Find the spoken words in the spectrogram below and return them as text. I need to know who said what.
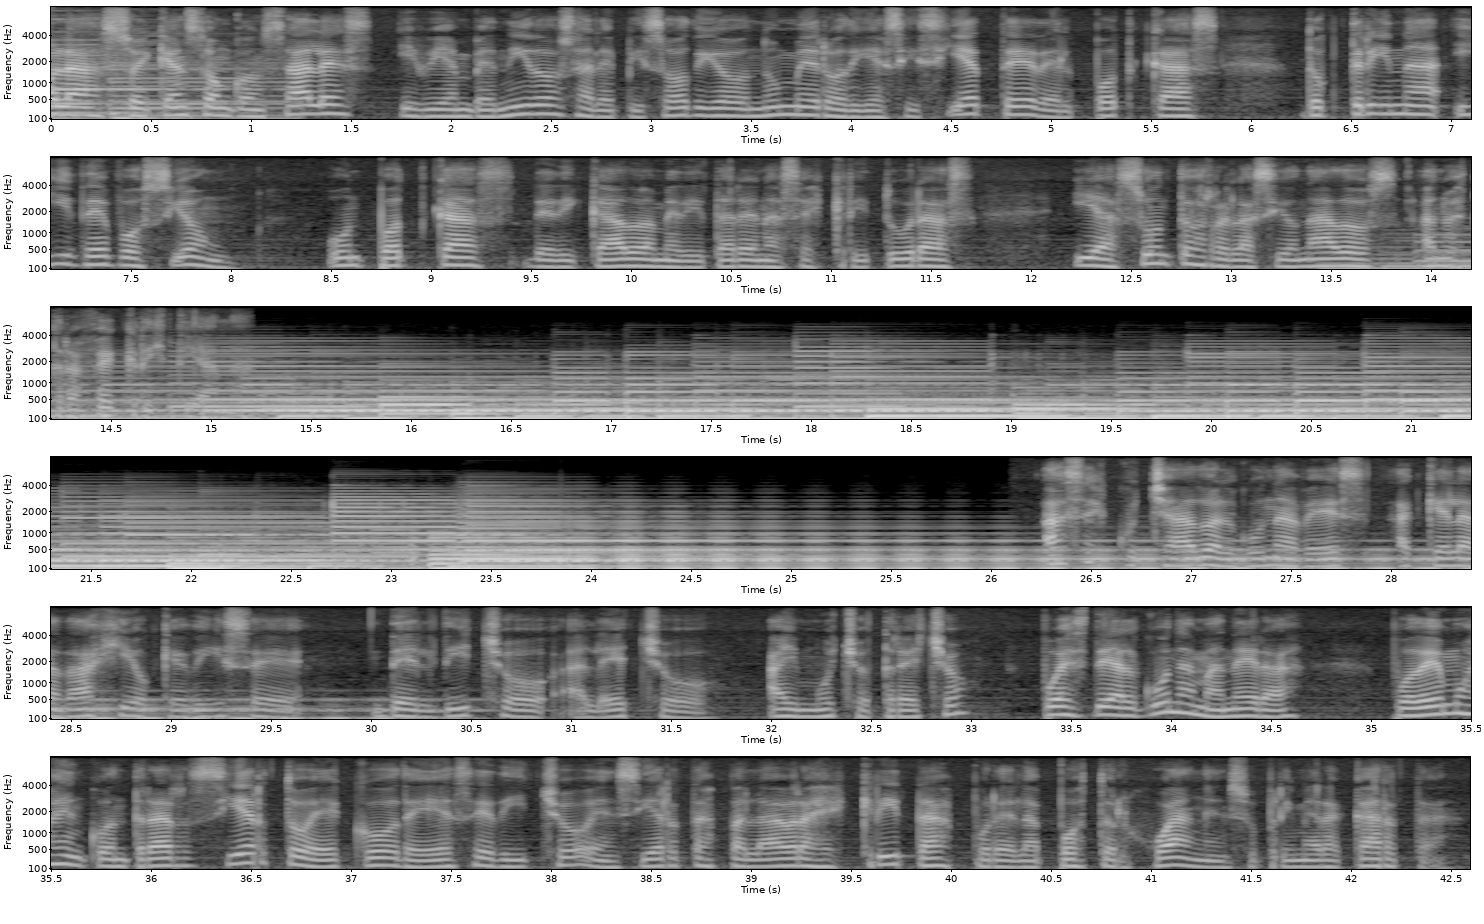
Speaker 1: Hola, soy Kenson González y bienvenidos al episodio número 17 del podcast Doctrina y Devoción, un podcast dedicado a meditar en las escrituras y asuntos relacionados a nuestra fe cristiana. ¿Has escuchado alguna vez aquel adagio que dice, del dicho al hecho hay mucho trecho? Pues de alguna manera podemos encontrar cierto eco de ese dicho en ciertas palabras escritas por el apóstol Juan en su primera carta.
